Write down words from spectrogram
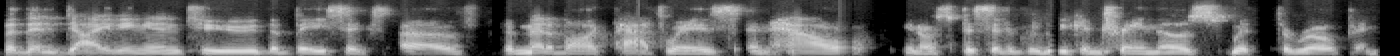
but then diving into the basics of the metabolic pathways and how, you know, specifically we can train those with the rope and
